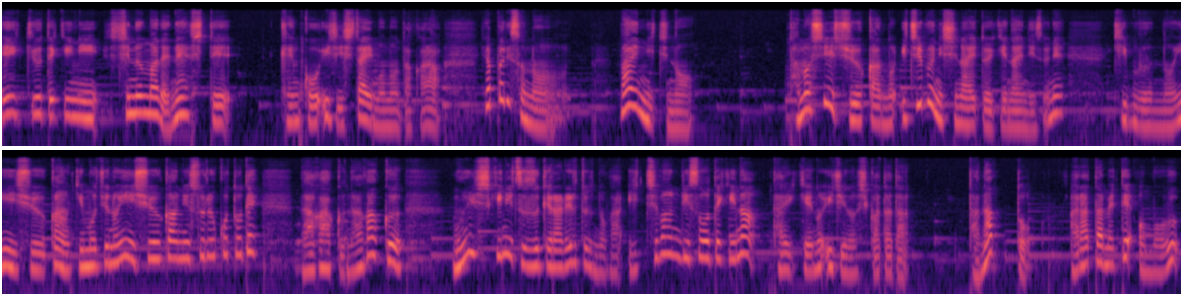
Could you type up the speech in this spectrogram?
永久的に死ぬまでねして健康を維持したいものだからやっぱりその毎日の楽しい習慣の一部にしないといけないんですよね。気分のいい習慣気持ちのいい習慣にすることで長く長く無意識に続けられるというのが一番理想的な体型の維持の仕方だったなと改めて思う、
